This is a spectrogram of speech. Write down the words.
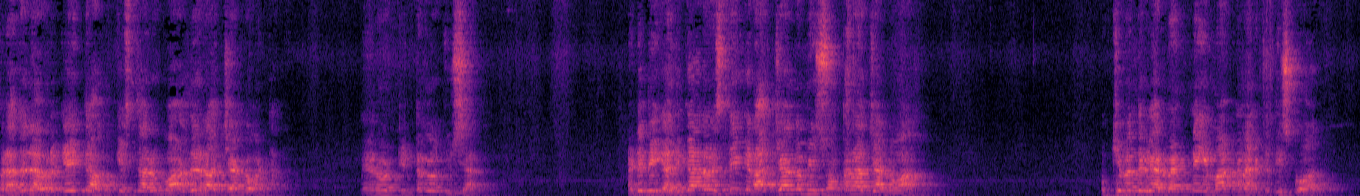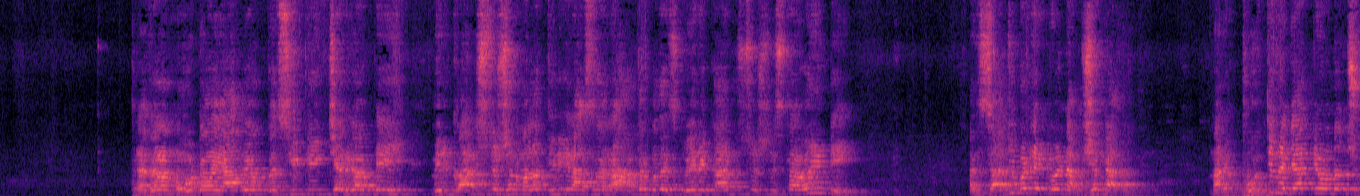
ప్రజలు ఎవరికైతే హక్కిస్తారో వాళ్ళదే రాజ్యాంగం అంట. నేను ఒక ట్విట్టర్లో చూశాను. అంటే మీకు అధికారం ఇస్తే ఇంక రాజ్యాంగం మీ సొంత రాజ్యాంగమా? ముఖ్యమంత్రి గారు వెంటనే ఈ మాటను వెనక్కి తీసుకోవాలి. ప్రజలు నూట యాభై ఒక్క సీట్లు ఇచ్చారు కాబట్టి మీరు కాన్స్టిట్యూషన్ మళ్ళీ తిరిగి రాసినారా ఆంధ్రప్రదేశ్కి వేరే కాన్స్టిట్యూషన్ ఇస్తావా ఏంటి? అది సాధ్యపడేటువంటి అంశం కాదు. మనకు పూర్తి మెజార్టీ ఉండొచ్చు.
